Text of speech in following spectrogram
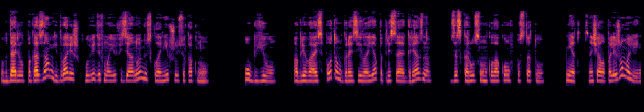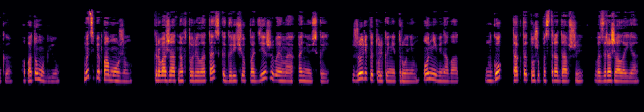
вдарил по газам, едва лишь увидев мою физиономию, склонившуюся к окну. «Убью!» — обливаясь потом, грозила я, потрясая грязным, заскоруслым кулаком в пустоту. «Нет, сначала полежу маленько, а потом убью. Мы тебе поможем!» Кровожадно вторила Таська, горячо поддерживаемая Анюськой. «Жорика только не тронем, он не виноват. Нгок так-то тоже пострадавший, — возражала я.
